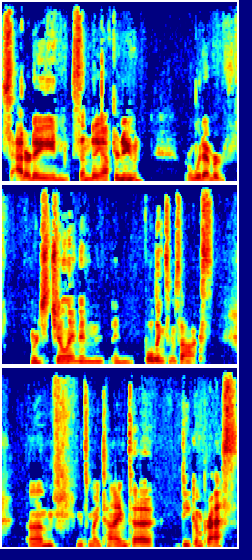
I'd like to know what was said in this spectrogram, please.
Saturday and Sunday afternoon or whatever. We're just chilling and, and folding some socks. Um, it's my time to decompress.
